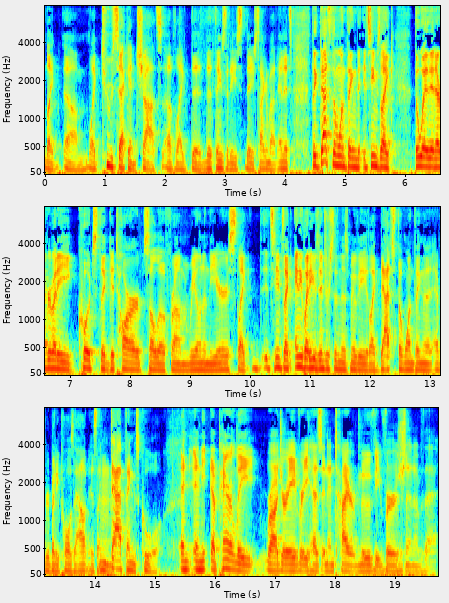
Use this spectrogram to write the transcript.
like um like two second shots of like the the things that he's that he's talking about, and it's like that's the one thing that it seems like the way that everybody quotes the guitar solo from "Reeling in the Years." Like it seems like anybody who's interested in this movie, like that's the one thing that everybody pulls out is like that thing's cool. and and apparently Roger Avary has an entire movie version of that.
